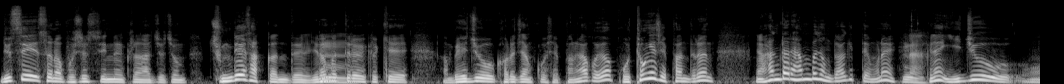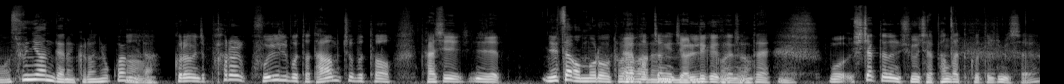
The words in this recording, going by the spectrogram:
뉴스에서나 보실 수 있는 그런 아주 좀 중대 사건들 이런 음. 것들을 그렇게 매주 거르지 않고 재판을 하고요. 보통의 재판들은 그냥 한 달에 한 번 정도 하기 때문에 네. 그냥 2주 어, 수년 되는 그런 효과입니다. 어, 그러면 이제 8월 9일부터 다음 주부터 다시 이제 일상 업무로 돌아가는 법정이 이제 열리게 거죠. 되는데 네. 뭐 시작되는 주요 재판 같은 것들 좀 있어요?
